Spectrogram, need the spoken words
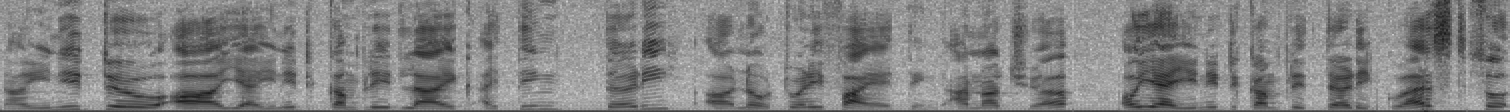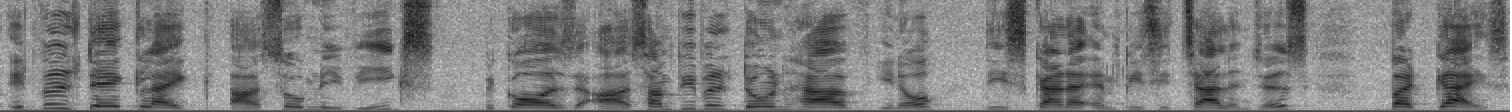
Now you need to uh, yeah you need to complete like I think 30 uh, no 25 I think. I'm not sure. Oh yeah you need to complete 30 quests. So it will take like uh, so many weeks because uh, some people don't have you know these kind of NPC challenges. But guys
